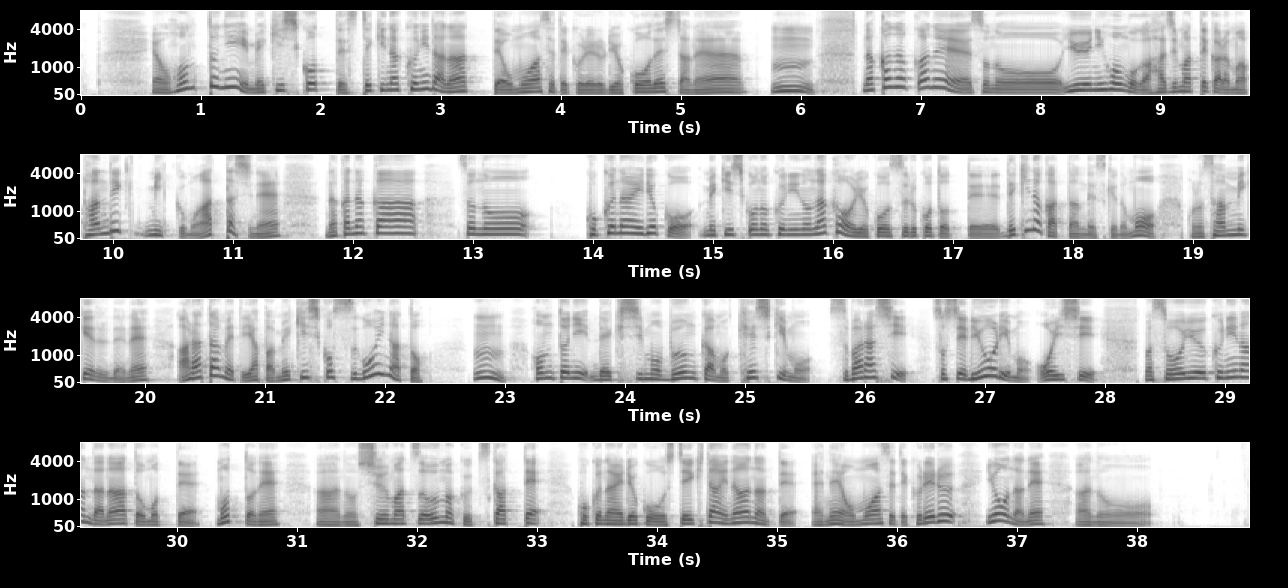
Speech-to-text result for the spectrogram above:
いや本当にメキシコって素敵な国だなって思わせてくれる旅行でしたね。うん。なかなかねそのゆう日本語が始まってから、まあ、パンデミックもあったしね。なかなかその国内旅行メキシコの国の中を旅行することってできなかったんですけどもこのサンミゲルでね改めてやっぱメキシコすごいなとうん。本当に歴史も文化も景色も素晴らしい。そして料理も美味しい、まあ、そういう国なんだなと思ってもっとねあの週末をうまく使って国内旅行をしていきたいななんてね思わせてくれるようなねあの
